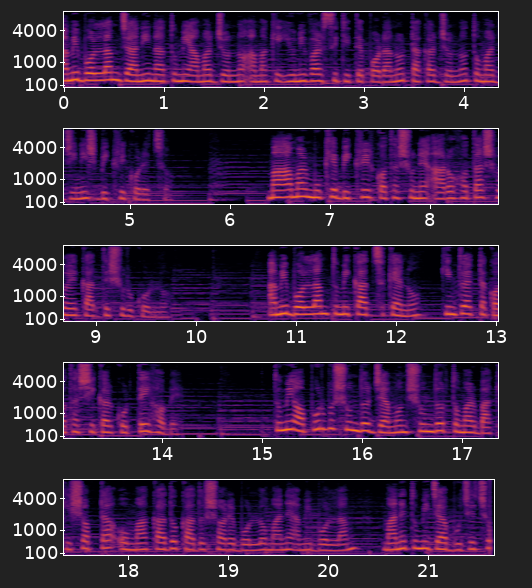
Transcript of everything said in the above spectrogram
আমি বললাম, জানি না তুমি আমার জন্য আমাকে ইউনিভার্সিটিতে পড়ানোর টাকার জন্য তোমার জিনিস বিক্রি করেছ। মা আমার মুখে বিক্রির কথা শুনে আরও হতাশ হয়ে কাঁদতে শুরু করল। আমি বললাম, তুমি কাঁদছ কেন? কিন্তু একটা কথা স্বীকার করতেই হবে। তুমি অপূর্ব সুন্দর যেমন সুন্দর তোমার বাকি সবটা ও মা কাদো কাদো স্বরে বলল মানে আমি বললাম মানে তুমি যা বুঝেছ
